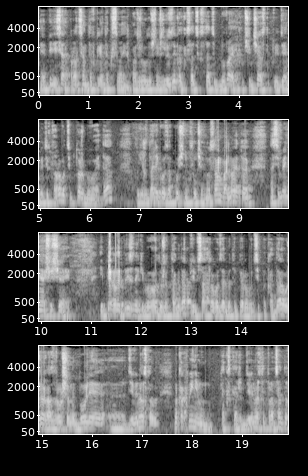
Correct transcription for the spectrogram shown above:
50% э, клеток своих поджелудочной железы, как, кстати, кстати, бывает. Очень часто при диабете второго типа тоже бывает, да, в далеко запущенных случаях, но сам больной это на себе не ощущает. И первые признаки бывают уже тогда, при сахарного диабета первого типа, когда уже разрушены более 90, э, ну, как минимум, так скажем, 90%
